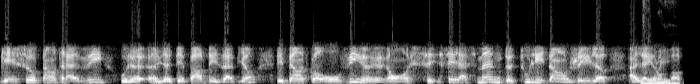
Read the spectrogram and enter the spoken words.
bien sûr, d'entraver le, départ des avions? Et bien, en tout cas, on vit, c'est la semaine de tous les dangers là à l'aéroport.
